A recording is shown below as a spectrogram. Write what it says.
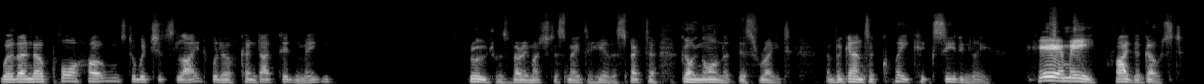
Were there no poor homes to which its light would have conducted me? Scrooge was very much dismayed to hear the spectre going on at this rate, and began to quake exceedingly. Hear me, cried the ghost.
